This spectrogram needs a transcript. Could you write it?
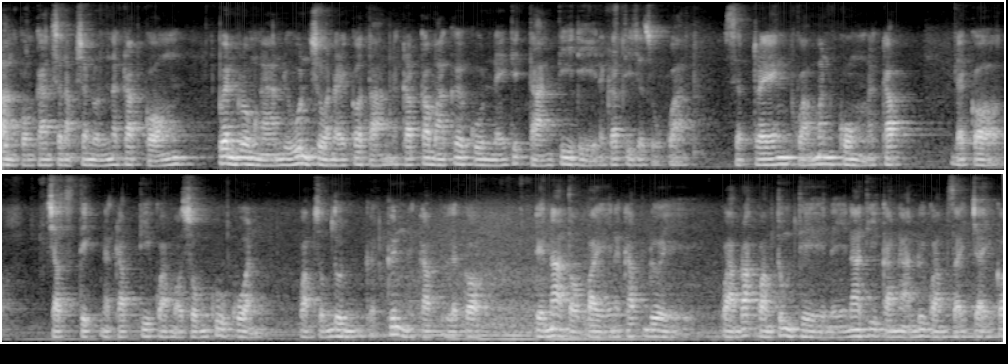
ลังของการสนับสนุนนะครับของเพื่อนร่วมงานหรือหุ้นส่วนอะไรก็ตามนะครับ ก็มาเกื้อกูลในทิศทางที่ดีนะครับ ที่จะสู่ความสแตรงความมั่นคงนะครับ และก็จัดติกนะครับที่ความเหมาะสมคู่ควร ความสมดุลเกิดขึ้นนะครับ แล้วก็เดินหน้าต่อไปนะครับด้วยความรักความทุ่มเทในหน้าที่การงานด้วยความใส่ใจ ก็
